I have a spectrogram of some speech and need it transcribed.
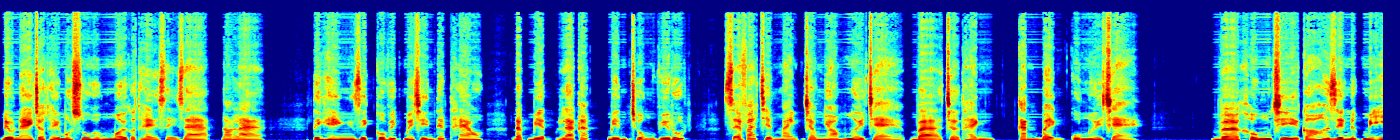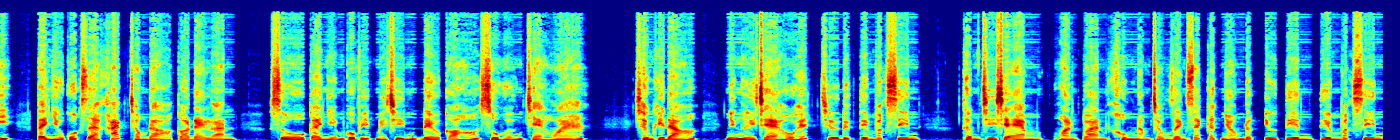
điều này cho thấy một xu hướng mới có thể xảy ra, đó là tình hình dịch COVID-19 tiếp theo, đặc biệt là các biến chủng virus, sẽ phát triển mạnh trong nhóm người trẻ và trở thành căn bệnh của người trẻ. Và không chỉ có riêng nước Mỹ, tại nhiều quốc gia khác trong đó có Đài Loan, số ca nhiễm COVID-19 đều có xu hướng trẻ hóa. Trong khi đó, những người trẻ hầu hết chưa được tiêm vaccine, thậm chí trẻ em hoàn toàn không nằm trong danh sách các nhóm được ưu tiên tiêm vaccine,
